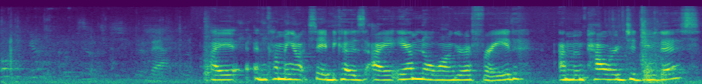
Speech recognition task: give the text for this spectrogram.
Oh, yeah, Matt. I am coming out today because I am no longer afraid. I'm empowered to do this,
